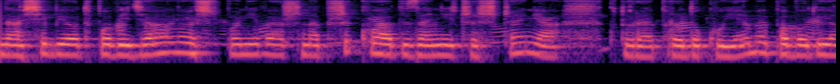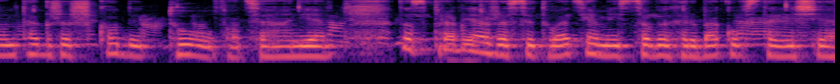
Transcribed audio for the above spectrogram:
na siebie odpowiedzialność, ponieważ na przykład zanieczyszczenia, które produkujemy, powodują także szkody tu w oceanie. To sprawia, że sytuacja miejscowych rybaków staje się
